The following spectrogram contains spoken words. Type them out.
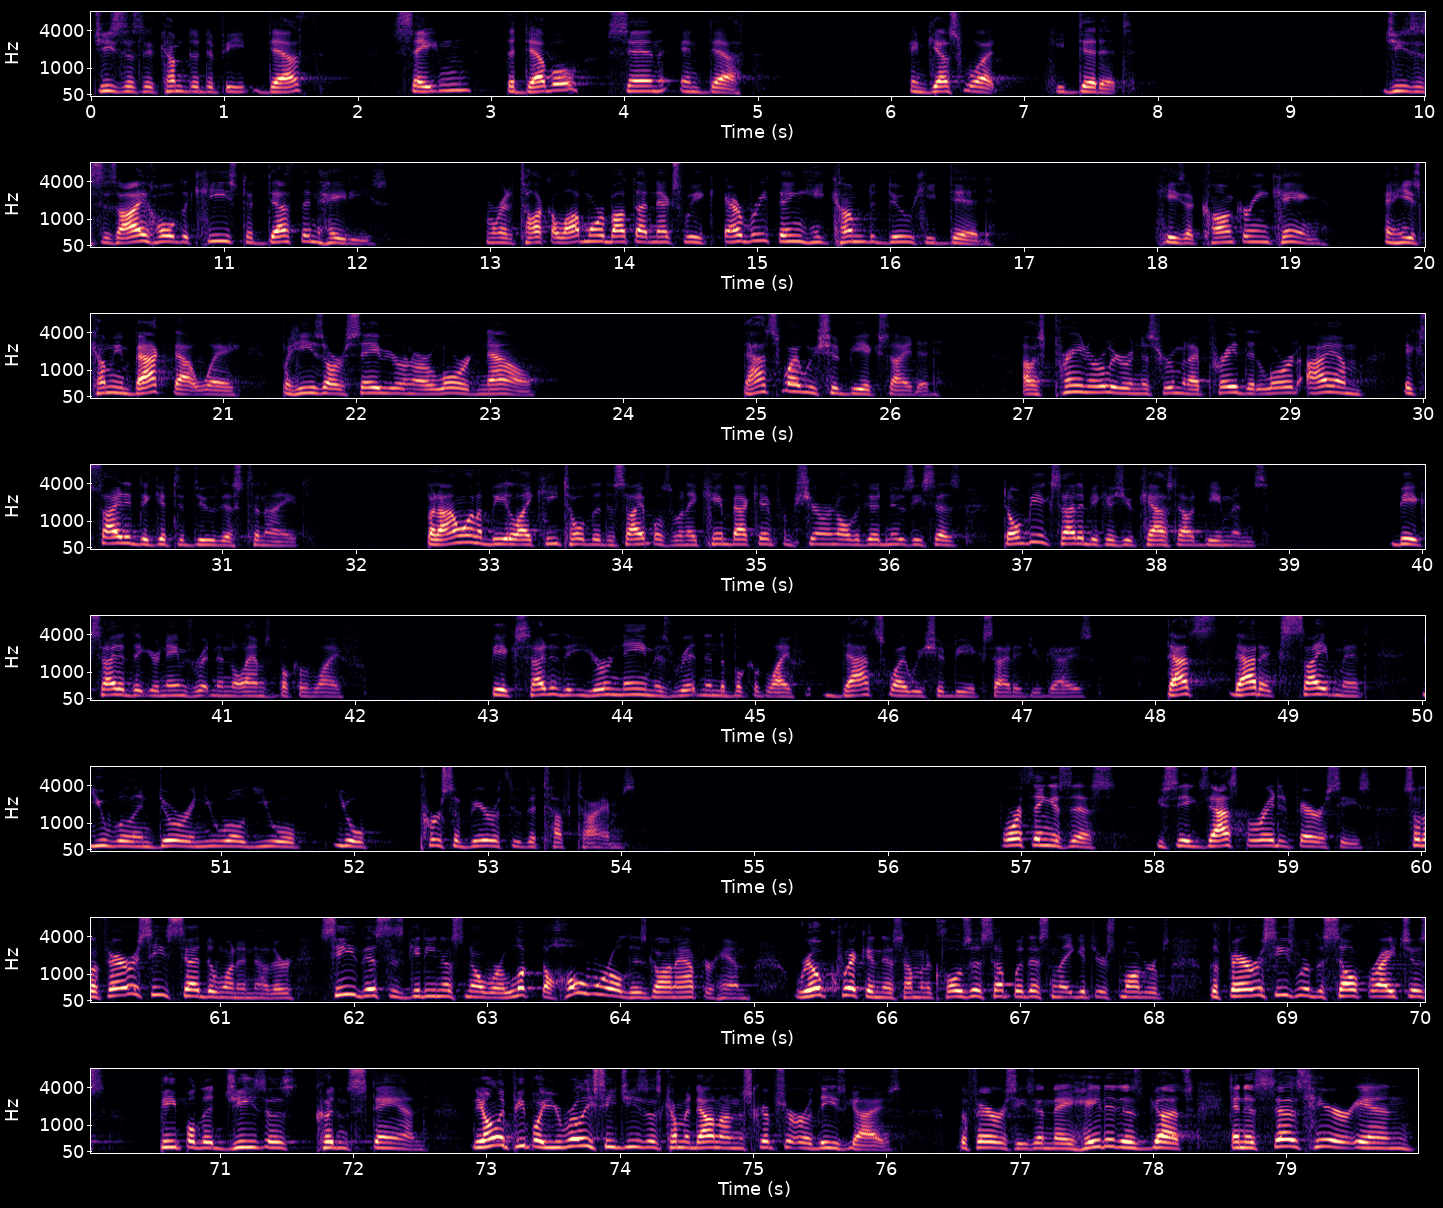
Jesus had come to defeat death, Satan, the devil, sin, and death. And guess what? He did it. Jesus says, I hold the keys to death and Hades. And we're going to talk a lot more about that next week. Everything he come to do, he did. He's a conquering king, and he's coming back that way, but he's our Savior and our Lord now. That's why we should be excited. I was praying earlier in this room and I prayed that, Lord, I am excited to get to do this tonight. But I want to be like he told the disciples when they came back in from sharing all the good news. He says, Don't be excited because you cast out demons. Be excited that your name's written in the Lamb's book of life. Be excited that your name is written in the book of life. That's why we should be excited, you guys. That's that excitement you will endure and you will you will you will persevere through the tough times. Fourth thing is this you see exasperated Pharisees. So the Pharisees said to one another, See, this is getting us nowhere. Look, the whole world has gone after him. Real quick in this, I'm going to close this up with this and let you get to your small groups. The Pharisees were the self righteous people that Jesus couldn't stand. The only people you really see Jesus coming down on in Scripture are these guys, the Pharisees, and they hated his guts. And it says here in,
